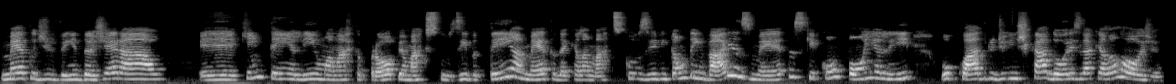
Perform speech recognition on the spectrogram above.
método de venda geral. É, quem tem ali uma marca própria, uma marca exclusiva, tem a meta daquela marca exclusiva. Então, tem várias metas que compõem ali o quadro de indicadores daquela loja.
